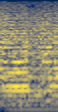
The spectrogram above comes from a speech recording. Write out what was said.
Thank you.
